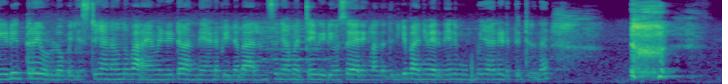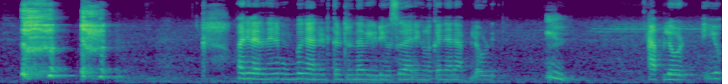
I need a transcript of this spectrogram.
വീഡിയോ ഇത്രയേ ഉള്ളൂ. അപ്പം ജസ്റ്റ് ഞാനതൊന്ന് പറയാൻ വേണ്ടിയിട്ട് വന്നതാണ് പിന്നെ ബാലൻസ് ഞാൻ മറ്റേ വീഡിയോസ് കാര്യങ്ങൾ അതായത് എനിക്ക് പനി വരുന്നതിന് മുമ്പ് ഞാൻ എടുത്തിട്ടിരുന്നത് പനി വരുന്നതിന് മുമ്പ് ഞാൻ എടുത്തിട്ടിരുന്ന വീഡിയോസ് കാര്യങ്ങളൊക്കെ ഞാൻ അപ്ലോഡ് അപ്ലോഡ് അയ്യോ.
